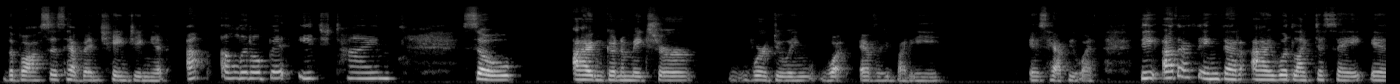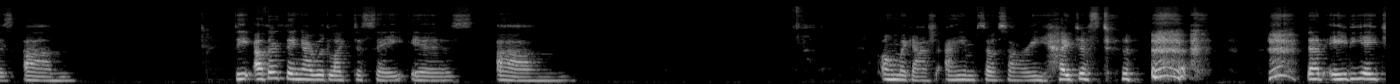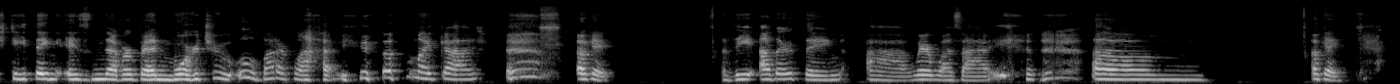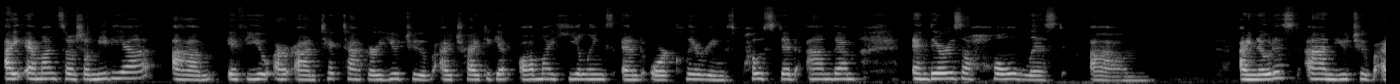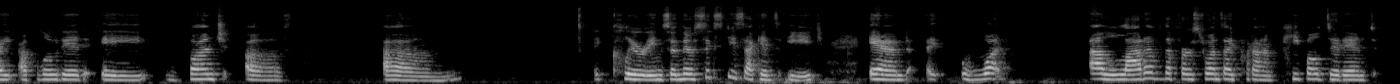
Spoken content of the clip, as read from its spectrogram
the bosses have been changing it up a little bit each time. So I'm going to make sure we're doing what everybody is happy with. The other thing that I would like to say is um, the other thing I would like to say is um, oh my gosh, I am so sorry. I just that ADHD thing is never been more true. Oh, butterfly. oh my gosh. Okay. The other thing, uh, where was I? um, Okay, I am on social media. Um, if you are on TikTok or YouTube, I try to get all my healings and or clearings posted on them. And there is a whole list. Um, I noticed on YouTube, I uploaded a bunch of um, clearings and they're 60 seconds each. And what a lot of the first ones I put on, people didn't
